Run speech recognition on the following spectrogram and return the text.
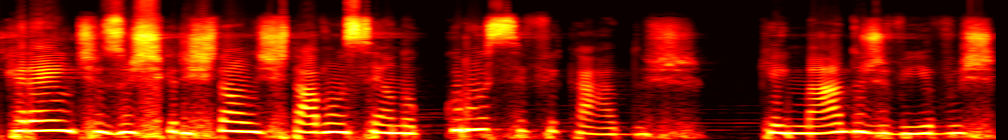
crentes, os cristãos estavam sendo crucificados queimados vivos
